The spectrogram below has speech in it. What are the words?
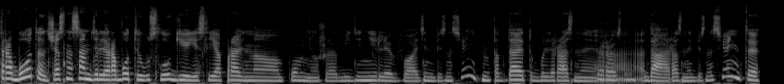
работа. Сейчас, на самом деле, работа и услуги, если я правильно помню, уже объединили в один бизнес-юнит, но тогда это были разные, разные. да, разные бизнес-юниты.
